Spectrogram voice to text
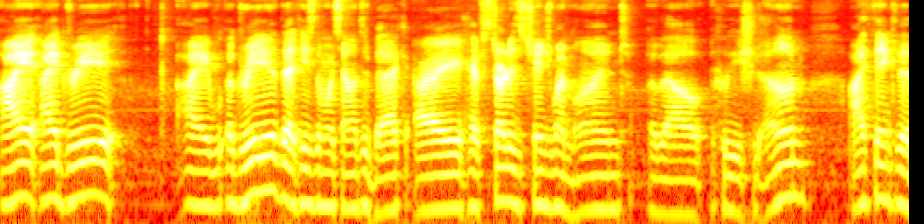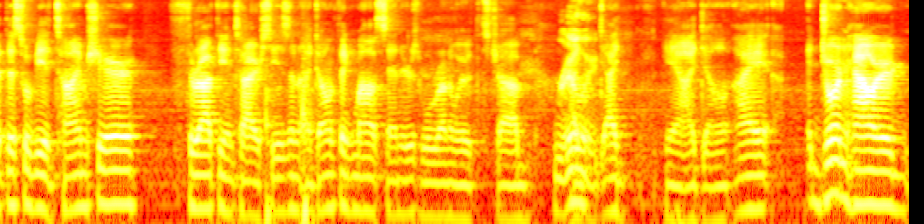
I I agree. I agree that he's the more talented back. I have started to change my mind about who you should own. I think that this will be a timeshare throughout the entire season. I don't think Miles Sanders will run away with this job. Really? I, I yeah, I don't. I Jordan Howard.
